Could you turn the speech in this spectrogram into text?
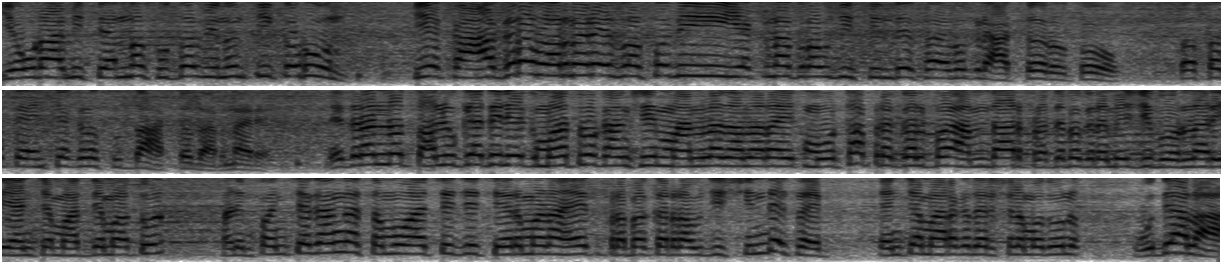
एवढं आम्ही त्यांनासुद्धा विनंती करून एक आग्रह धरणार आहे जसं मी एकनाथरावजी शिंदे साहेबाकडे हट्ट धरतो तसं त्यांच्याकडे सुद्धा हट्ट धरणार आहे. मित्रांनो तालुक्यातील एक महत्वाकांक्षी मानला जाणारा एक मोठा प्रकल्प आमदार प्राध्यापक रमेशजी बोरणारे यांच्या माध्यमातून आणि पंचगंगा समूहाचे जे चेअरमन आहेत प्रभाकररावजी शिंदे साहेब यांच्या मार्गदर्शनामधून उद्याला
